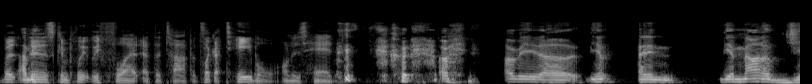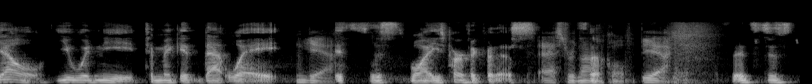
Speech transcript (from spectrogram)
But I then mean- it's completely flat at the top. It's like a table on his head. I mean, uh, you know, I mean, the amount of gel you would need to make it that way yeah. is just why he's perfect for this. astronomical. Yeah. It's just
